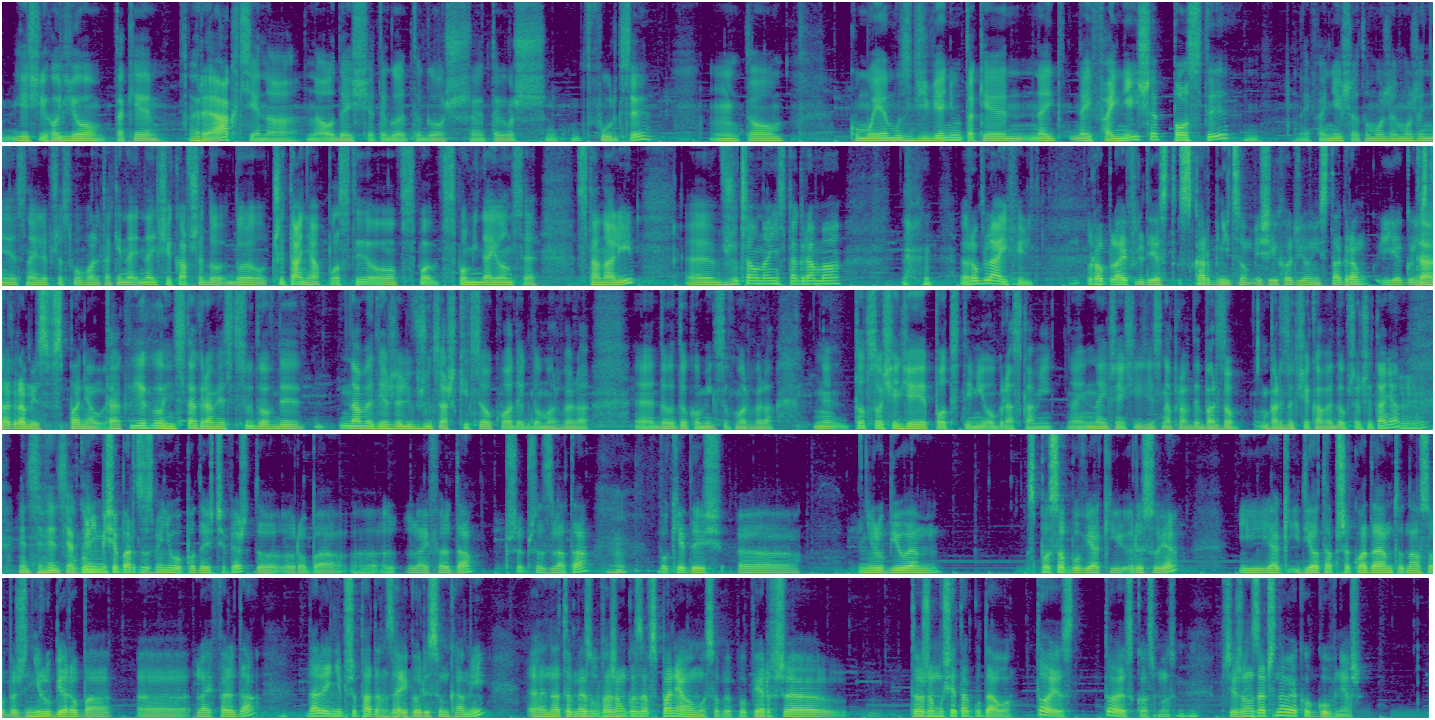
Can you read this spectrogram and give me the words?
jeśli chodzi o takie reakcje na, na odejście tego, tegoż, tegoż twórcy, mm, to ku mojemu zdziwieniu takie naj, najfajniejsze posty, najfajniejsze to może, może nie jest najlepsze słowo, ale takie naj, najciekawsze do, do czytania posty o wspo, wspominające Stanali, e, wrzucał na Instagrama Rob Liefeld. Rob Liefeld jest skarbnicą, jeśli chodzi o Instagram i jego tak, Instagram jest wspaniały. Tak, jego Instagram jest cudowny, nawet jeżeli wrzucasz szkice okładek do Marvela, e, do, do komiksów Marvela. E, to, co się dzieje pod tymi obrazkami najczęściej jest naprawdę bardzo, bardzo ciekawe do przeczytania. Mhm. Więc, więc jak Ogólnie mi się bardzo zmieniło podejście, wiesz, do Roba e, Liefelda prze, przez lata, mhm. bo kiedyś e, nie lubiłem sposobu, w jaki rysuję i jak idiota przekładałem to na osobę, że nie lubię Roba e, Leifelda. Dalej nie przepadam za jego rysunkami, e, natomiast uważam go za wspaniałą osobę. Po pierwsze, to, że mu się tak udało. To jest, to jest kosmos. Mhm. Przecież on zaczynał jako gówniarz.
